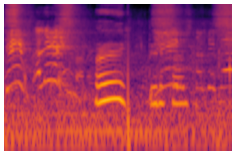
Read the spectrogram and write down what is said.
James, alis! Ay, delikado. Tabi ka!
